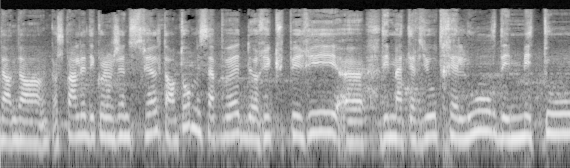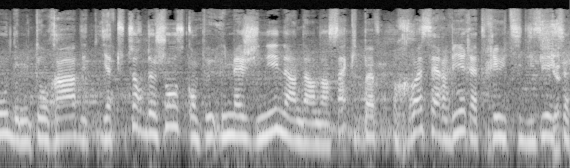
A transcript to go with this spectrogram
dans, dans, je parlais d'écologie industrielle tantôt, mais ça peut être de récupérer euh, des matériaux très lourds, des métaux, des métaux rares, il y a toutes sortes de choses qu'on peut imaginer dans, dans, dans ça qui peuvent resservir, être réutilisés, etc.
